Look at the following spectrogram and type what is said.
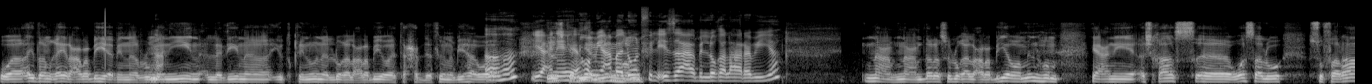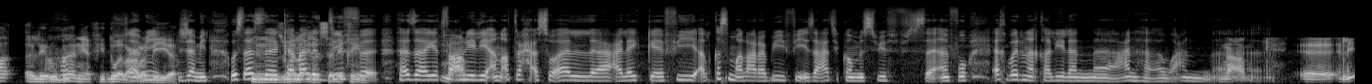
وأيضا غير عربية من الرومانيين نعم. الذين يتقنون اللغة العربية ويتحدثون بها أه. يعني هم يعملون في الإذاعة باللغة العربية؟ نعم نعم درسوا اللغة العربية ومنهم يعني أشخاص آه، وصلوا سفراء لرومانيا في دول جميل عربية. جميل. أستاذ كمال الضيف هذا يدفعني نعم. لأن أطرح السؤال عليك في القسم العربي في إذاعتكم سويفس أنفو. أخبرنا قليلا عنها وعن نعم. آه،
